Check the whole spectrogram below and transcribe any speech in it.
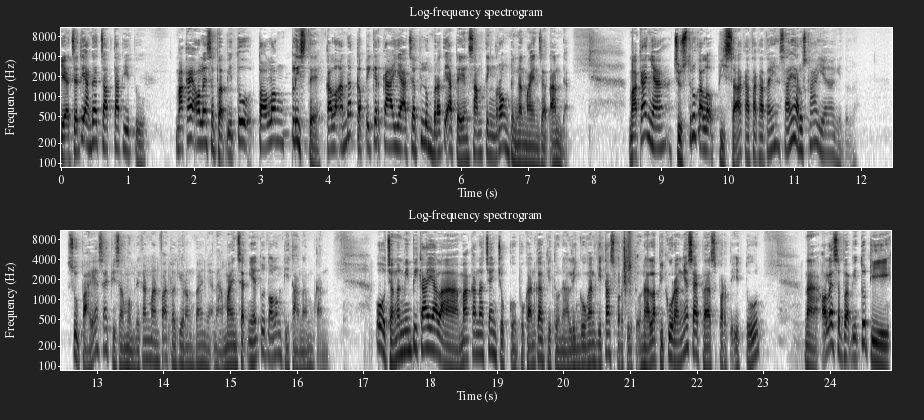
ya, jadi Anda catat itu. Makanya oleh sebab itu, tolong please deh, kalau Anda kepikir kaya aja belum, berarti ada yang something wrong dengan mindset Anda. Makanya justru kalau bisa kata-katanya saya harus kaya gitu loh. Supaya saya bisa memberikan manfaat bagi orang banyak. Nah mindsetnya itu tolong ditanamkan. Oh jangan mimpi kaya lah, makan aja yang cukup. Bukankah gitu? Nah lingkungan kita seperti itu. Nah lebih kurangnya saya bahas seperti itu. Nah oleh sebab itu di...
